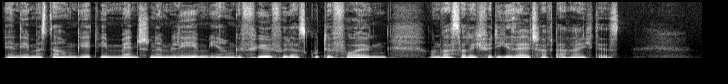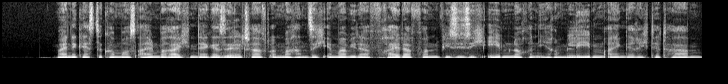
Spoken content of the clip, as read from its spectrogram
in dem es darum geht, wie Menschen im Leben ihrem Gefühl für das Gute folgen und was dadurch für die Gesellschaft erreicht ist. Meine Gäste kommen aus allen Bereichen der Gesellschaft und machen sich immer wieder frei davon, wie sie sich eben noch in ihrem Leben eingerichtet haben,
